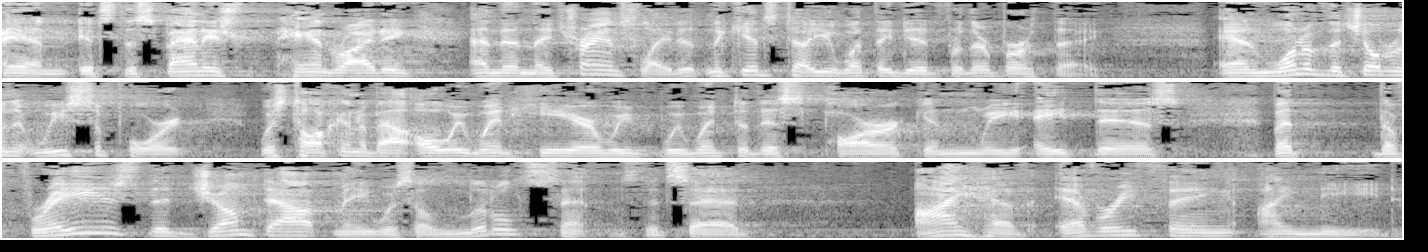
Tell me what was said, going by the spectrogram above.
and it's the Spanish handwriting, and then they translate it, and the kids tell you what they did for their birthday. And one of the children that we support was talking about, oh, we went here, we, we went to this park and we ate this. But the phrase that jumped out me was a little sentence that said, I have everything I need.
